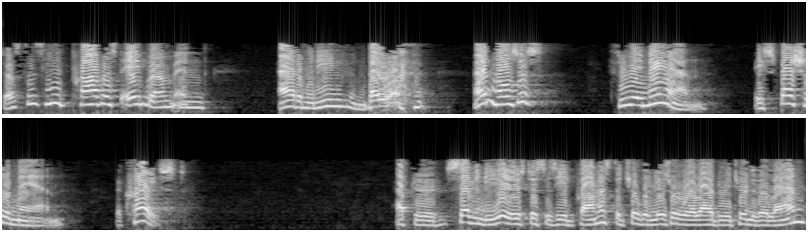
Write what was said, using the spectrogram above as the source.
just as he had promised Abram and Adam and Eve and Noah and Moses through a man, a special man, the Christ. after 70 years, just as he had promised, the children of Israel were allowed to return to their land.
